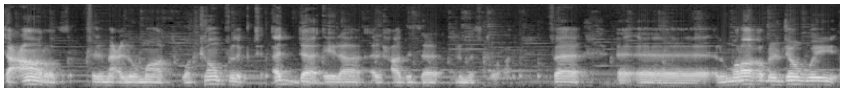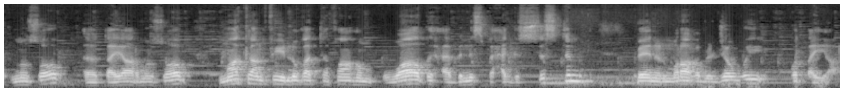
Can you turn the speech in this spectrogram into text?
تعارض في المعلومات و conflict أدى إلى الحادثة المذكورة. ف آه، المراقب الجوي منصوب آه، طيار منصوب ما كان في لغة تفاهم واضحة بالنسبة حق ال system بين المراقب الجوي والطيار.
